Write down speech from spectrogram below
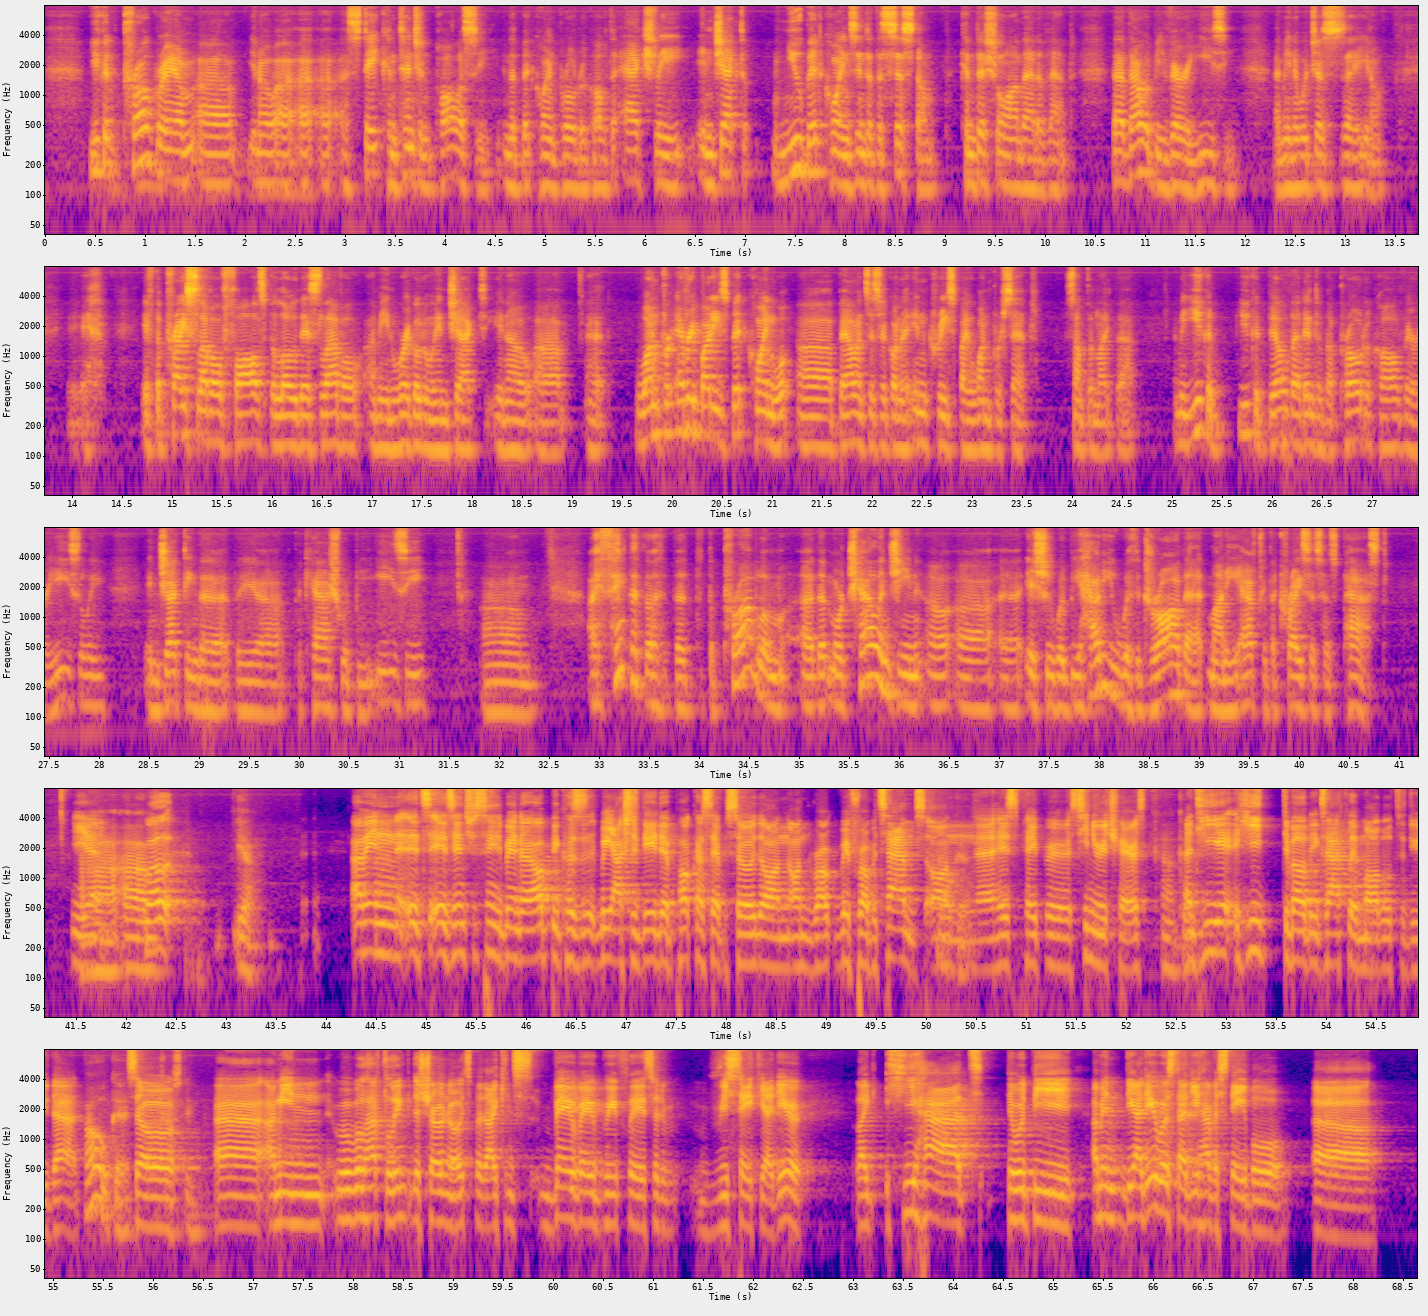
You could program, uh, you know, a, a, a, state contingent policy in the Bitcoin protocol to actually inject new Bitcoins into the system, conditional on that event. That, that would be very easy. I mean, it would just say, you know, if the price level falls below this level, I mean, we're going to inject, you know, uh, one per, everybody's Bitcoin uh, balances are going to increase by one percent, something like that. I mean, you could you could build that into the protocol very easily. Injecting the the uh, the cash would be easy. Um, I think that the the, the problem, uh, the more challenging uh, uh, issue would be how do you withdraw that money after the crisis has passed? Yeah. Um, well. Yeah. I mean, it's it's interesting to bring that up because we actually did a podcast episode on on with Robert Sams on okay. uh, his paper Seigniorage Shares, okay. and he he developed exactly a model to do that. Oh, okay. So, uh, I mean, we will have to link the show notes, but I can very very briefly sort of restate the idea. Like he had, there would be. I mean, the idea was that you have a stable. Uh,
